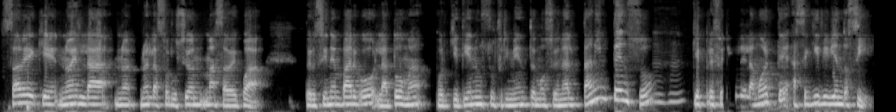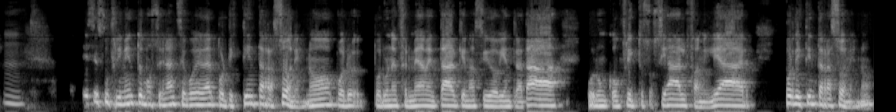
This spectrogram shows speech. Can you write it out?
sabe que no es la, no, es la solución más adecuada, pero sin embargo la toma porque tiene un sufrimiento emocional tan intenso que es preferible la muerte a seguir viviendo así. Mm. Ese sufrimiento emocional se puede dar por distintas razones, ¿no? Por, por, una enfermedad mental que no ha sido bien tratada, por un conflicto social, familiar, por distintas razones, ¿no?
